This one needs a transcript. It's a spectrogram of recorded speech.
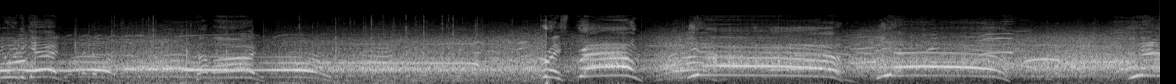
Do it again. Come on. Bryce Brown. Yeah. Yeah. Yeah.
